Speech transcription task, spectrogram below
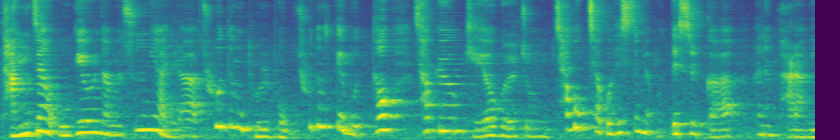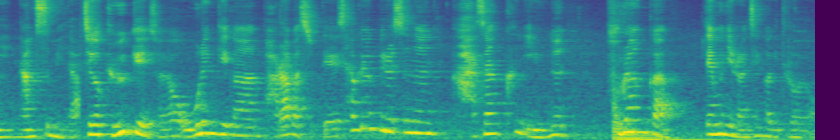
당장 5개월 남은 수능이 아니라 초등 돌봄, 초등 때부터 사교육 개혁을 좀 차곡차곡 했으면 어땠을까 하는 바람이 남습니다. 제가 교육계에서요, 오랜 기간 바라봤을 때 사교육비를 쓰는 가장 큰 이유는 불안감 때문이라는 생각이 들어요.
